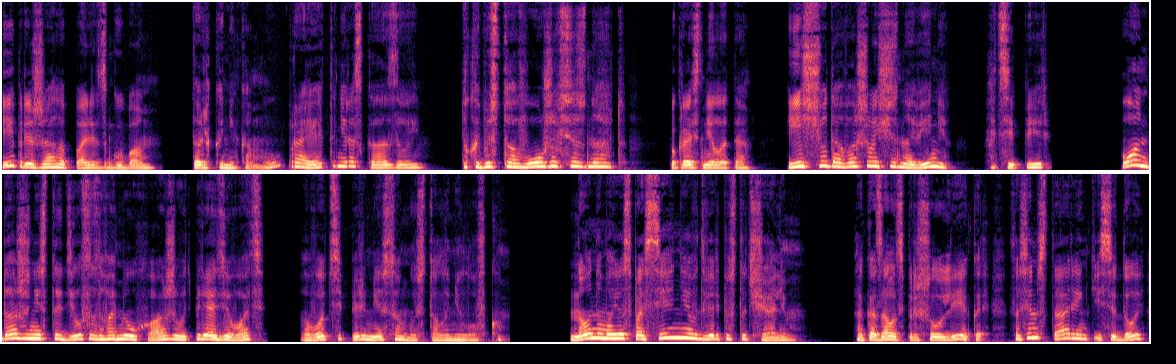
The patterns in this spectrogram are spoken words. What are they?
и прижала палец к губам. «Только никому про это не рассказывай». «Так и без того уже все знают», — покраснела та. Еще до вашего исчезновения. А теперь он даже не стыдился за вами ухаживать, переодевать. А вот теперь мне самой стало неловко. Но на мое спасение в дверь постучали. Оказалось, пришел лекарь, совсем старенький, седой,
